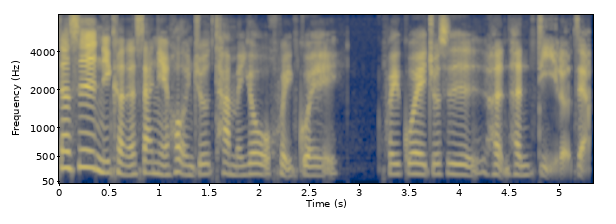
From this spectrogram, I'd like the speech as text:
但是你可能三年后，你就他们又回归，回归就是很很底了，这样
